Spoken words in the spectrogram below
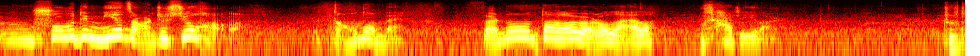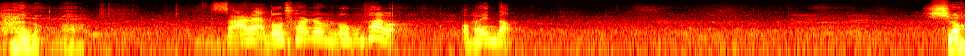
嗯，说不定明天早上就修好了。等等呗，反正大老远都来了，不差这一晚上。这太冷了，咱俩都穿这么多，不怕冷。我陪你等。行，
